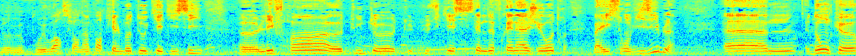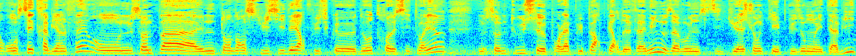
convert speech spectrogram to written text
Vous pouvez voir sur n'importe quelle moto qui est ici, les freins, tout, ce qui est système de freinage et autres, bah, ils sont visibles. Euh, donc euh, on sait très bien le faire. On, nous ne sommes pas une tendance suicidaire plus que d'autres citoyens. Nous sommes tous, euh, pour la plupart, pères de famille. Nous avons une situation qui est plus ou moins établie.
